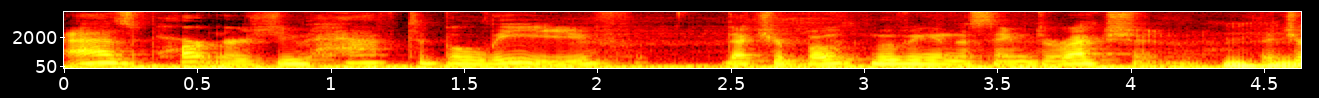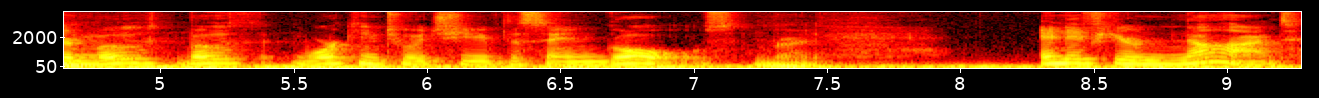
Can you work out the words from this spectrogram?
as partners, you have to believe that you're both moving in the same direction. That Mhm. you're mo- both working to achieve the same goals. Right. And if you're not,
